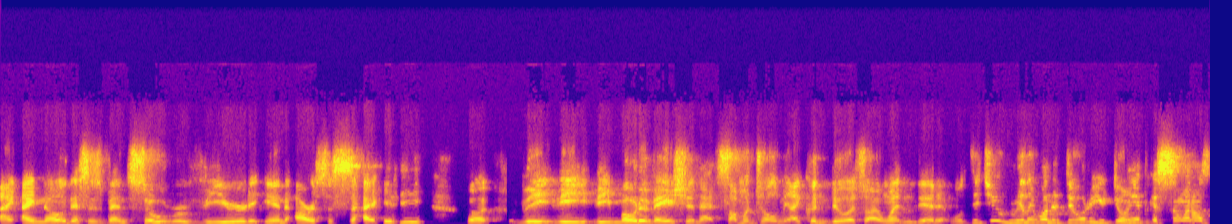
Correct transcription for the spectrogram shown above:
I, I know this has been so revered in our society but the the the motivation that someone told me I couldn't do it, so I went and did it. Well, did you really want to do it? Or are you doing it because someone else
